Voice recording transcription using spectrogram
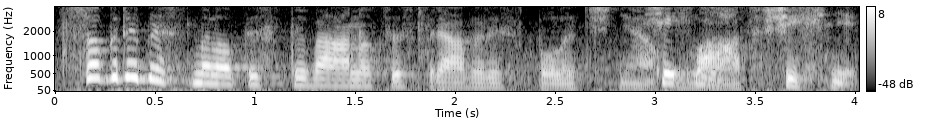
co kdyby jsme ty, ty Vánoce strávili společně všichni. u vás, všichni.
